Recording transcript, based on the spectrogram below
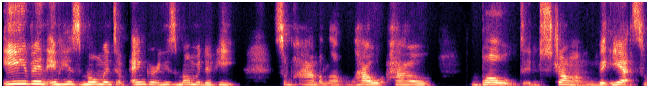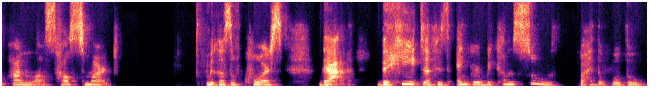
even in his moment of anger, in his moment of heat. SubhanAllah, how how bold and strong, but yet, subhanAllah, how smart because of course that the heat of his anger becomes soothed by the wudu,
